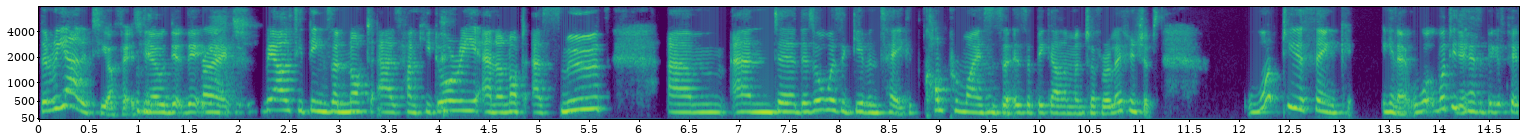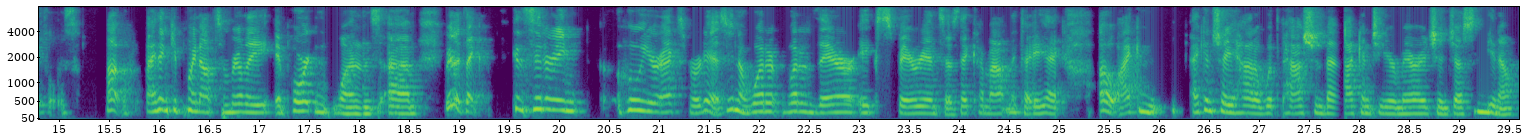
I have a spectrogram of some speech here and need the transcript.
the reality of it. You know, the, the right. reality things are not as hunky dory and are not as smooth. Um, and uh, there's always a give and take. Compromise mm-hmm. is, a, mm-hmm. is a big element of relationships. What do you think? You know, what, what do you yeah. think is the biggest pitfalls? Oh, I think you point out some really important ones. Um, really, it's like considering who your expert is. You know, what are what are their experiences? They come out and they tell you, "Hey, oh, I can I can show you how to whip passion back into your marriage and just you know,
